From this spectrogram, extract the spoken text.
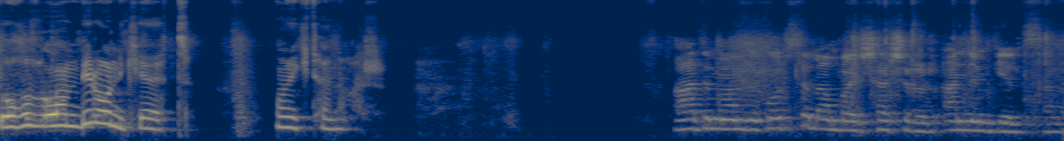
Dokuz, on bir, on iki evet. On iki tane var. Adem amca görse lambayı şaşırır. Annem geldi sana.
